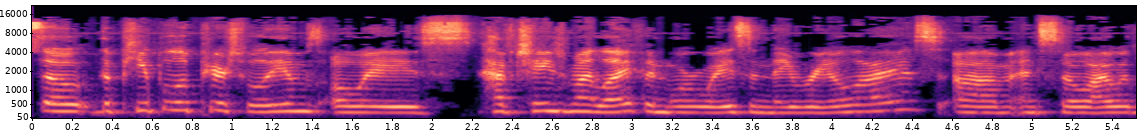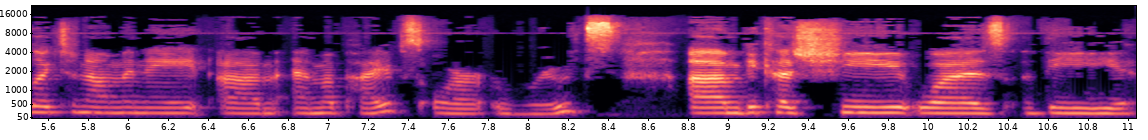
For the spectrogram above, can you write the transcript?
So the people of Pearce Williams always have changed my life in more ways than they realize. Um, and so I would like to nominate um, Emma Pipes or Roots um, because she was the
